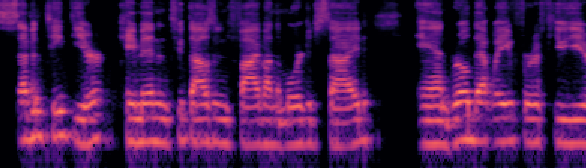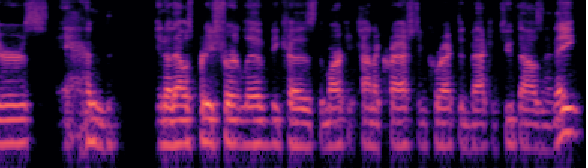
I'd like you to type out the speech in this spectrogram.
17th year. Came in in 2005 on the mortgage side and rode that wave for a few years. And, you know, that was pretty short lived because the market kind of crashed and corrected back in 2008.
